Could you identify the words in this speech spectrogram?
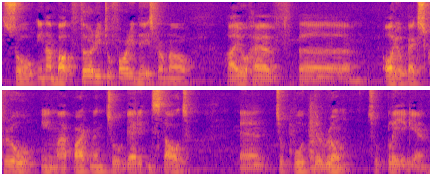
So in about 30 to 40 days from now I will have um, Audiopax crew in my apartment to get it installed and to put the room to play again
